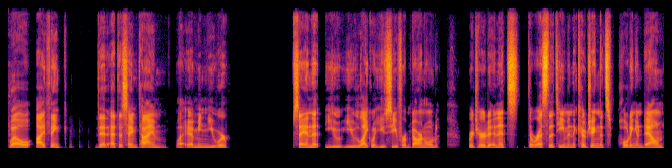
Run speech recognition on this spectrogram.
Well, I think that at the same time, I mean, you were saying that you you like what you see from Darnold, Richard, and it's the rest of the team and the coaching that's holding him down.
